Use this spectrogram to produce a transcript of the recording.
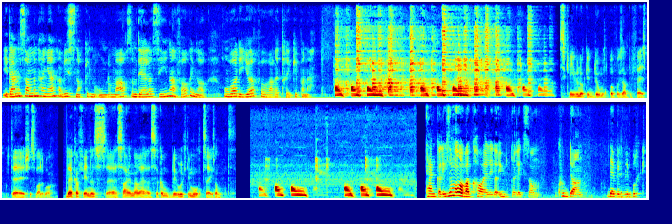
I denne sammenhengen har vi snakket med ungdommer som deler sine erfaringer om hva de gjør for å være trygge på nett. Skrive noe dumt på f.eks. Facebook, det er ikke så veldig bra. Det kan finnes eh, seinere som kan bli brukt imot seg. sant? Tenker liksom over hva jeg legger ut, og liksom hvordan det vil bli brukt.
